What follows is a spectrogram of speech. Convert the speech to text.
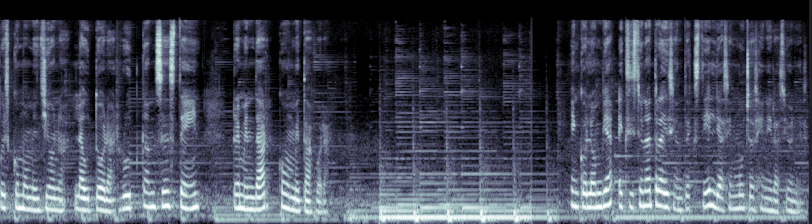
pues como menciona la autora Ruth Kansenstein, remendar como metáfora. En Colombia existe una tradición textil de hace muchas generaciones,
